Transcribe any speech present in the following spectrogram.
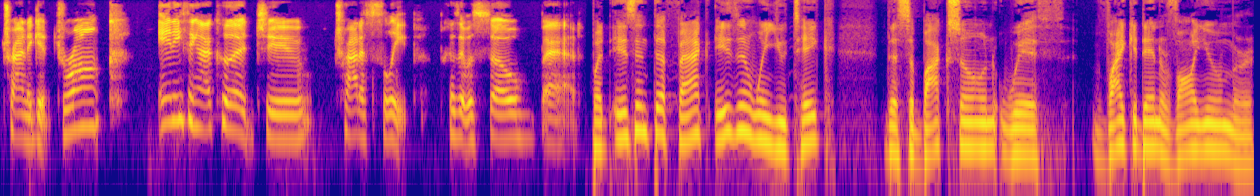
trying to get drunk, anything I could to try to sleep because it was so bad. But isn't the fact isn't when you take the Suboxone with Vicodin or Valium or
